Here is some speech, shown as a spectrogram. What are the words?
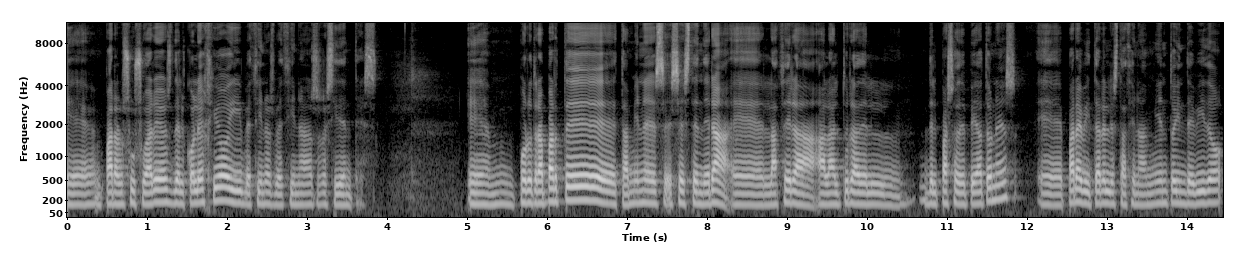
eh, para los usuarios del colegio y vecinos, vecinas residentes. Em, por otra parte, también se extenderá eh, la acera a la altura del, paso de peatones eh, para evitar el estacionamiento indebido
